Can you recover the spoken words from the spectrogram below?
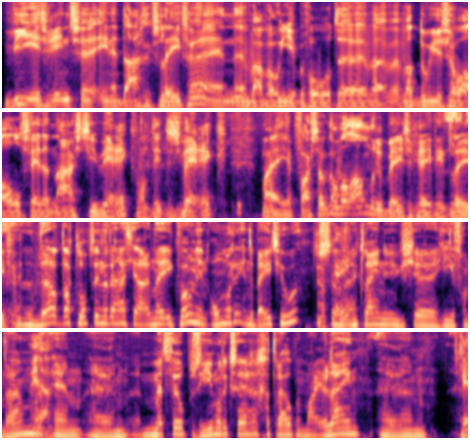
wie is Rinse in het dagelijks leven en eh, waar woon je bijvoorbeeld, eh, wa- wat doe je zoal verder naast je werk, want dit is werk, maar je hebt vast ook nog wel andere bezigheden in het leven. Dat, dat klopt inderdaad. Ja, nee, ik woon in Ommeren in de Betuwe. Dus een, een klein uurtje hier vandaan. Ja. En ehm, met veel plezier moet ik zeggen. Getrouwd met Marjolein. Ehm, Ken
